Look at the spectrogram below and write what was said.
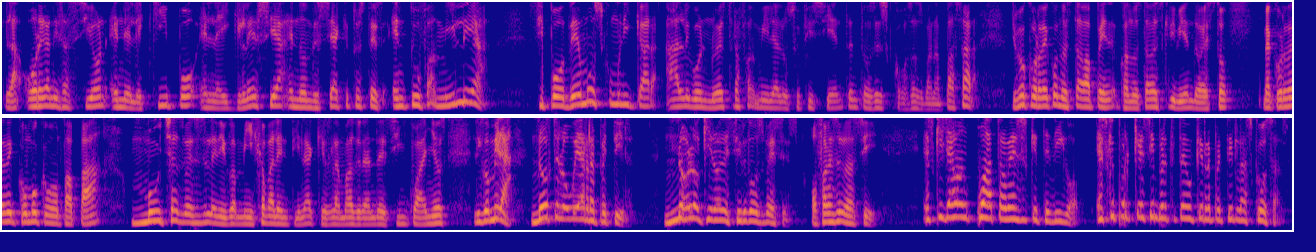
la organización, en el equipo, en la iglesia, en donde sea que tú estés, en tu familia. Si podemos comunicar algo en nuestra familia lo suficiente, entonces cosas van a pasar. Yo me acordé cuando estaba, cuando estaba escribiendo esto, me acordé de cómo como papá muchas veces le digo a mi hija Valentina, que es la más grande de cinco años, le digo, mira, no te lo voy a repetir, no lo quiero decir dos veces, o frases así. Es que ya van cuatro veces que te digo. Es que ¿por qué siempre te tengo que repetir las cosas?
